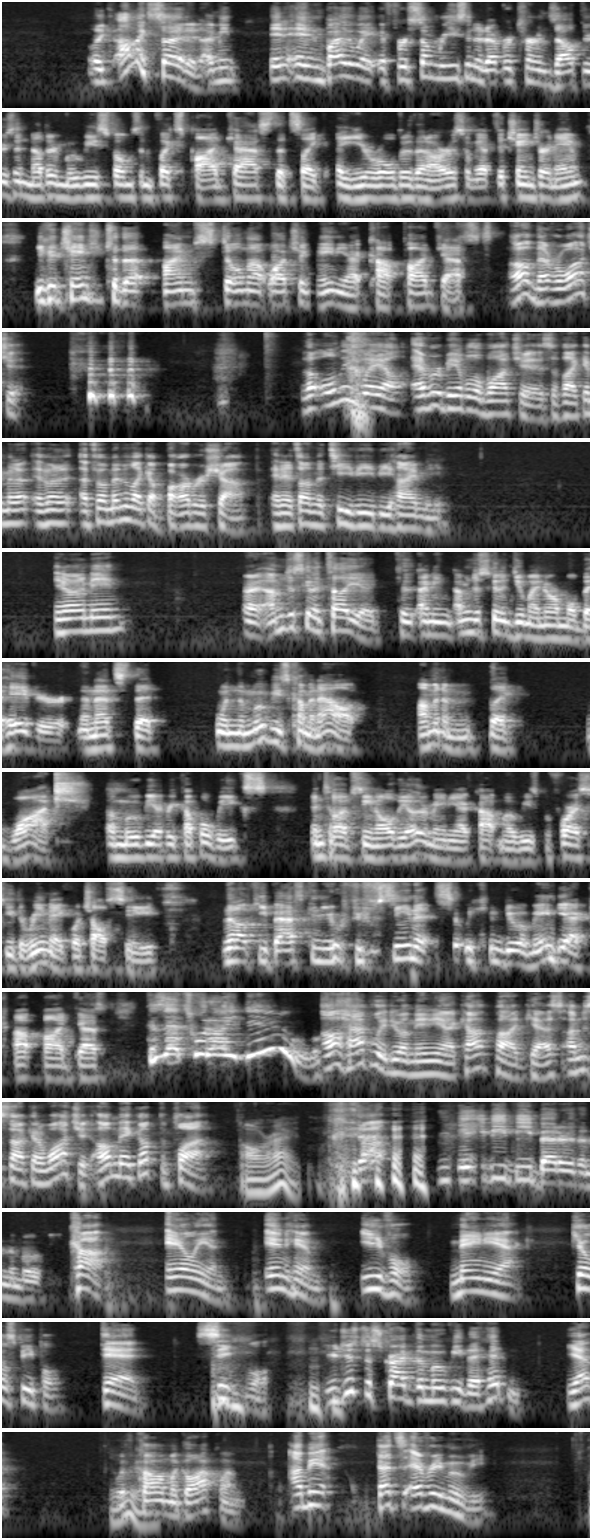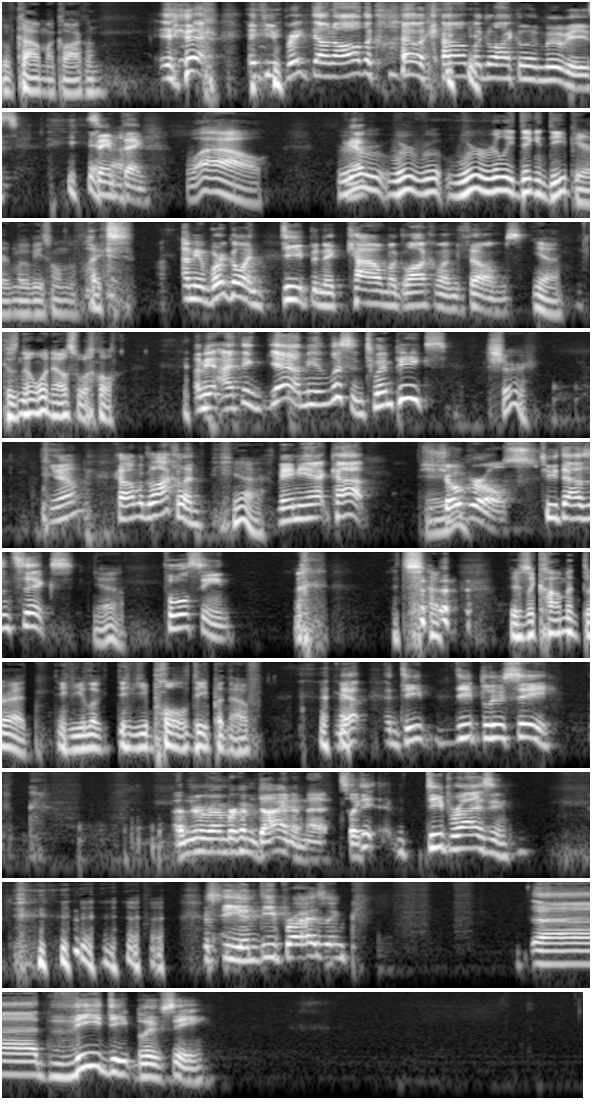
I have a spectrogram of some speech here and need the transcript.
Like I'm excited. I mean, and, and by the way, if for some reason it ever turns out there's another movies, films, and flicks podcast that's like a year older than ours, and we have to change our name, you could change it to the "I'm still not watching Maniac Cop" podcast. I'll never watch it. the only way I'll ever be able to watch it is if like I'm in a, if I'm in, if I'm in like a barber shop and it's on the TV behind me. You know what I mean? All right, I'm just going to tell you because I mean I'm just going to do my normal behavior, and that's that when the movie's coming out, I'm going to like watch a movie every couple weeks until I've seen all the other Maniac Cop movies before I see the remake, which I'll see. And then I'll keep asking you if you've seen it so we can do a Maniac Cop podcast because that's what I do. I'll happily do a Maniac Cop podcast. I'm just not going to watch it. I'll make up the plot. All right. Cop, Maybe be better than the movie. cop, alien, in him, evil, maniac, kills people, dead, sequel. You just described the movie The Hidden yep. with Ooh. Kyle MacLachlan. I mean, that's every movie. With Kyle MacLachlan. if you break down all the Kyle, Kyle MacLachlan movies, same thing. Wow. We're, Yep. we're we're really digging deep here in movies on the flicks. I mean, we're going deep into Kyle MacLachlan films. Yeah, because no one else will. I mean, I think, yeah, I mean, listen, Twin Peaks, Sure. you know, Kyle MacLachlan, Yeah. Maniac Cop, Showgirls. 2006, Yeah. pool scene. It's uh, there's a common thread if you look if you pull deep enough. Yep. A deep, deep blue sea, I don't remember him dying in that. It's like, D- deep rising. was he in Deep Rising? Uh, the deep blue sea.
